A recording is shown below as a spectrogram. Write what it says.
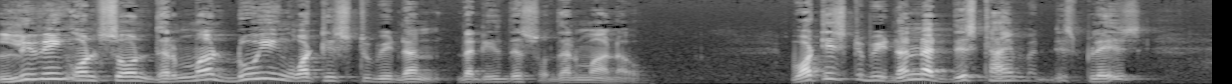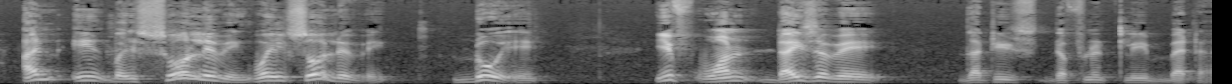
living one's own dharma, doing what is to be done. That is the Swadharma now. What is to be done at this time, at this place, and in, by so living, while so living, doing, if one dies away, that is definitely better.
